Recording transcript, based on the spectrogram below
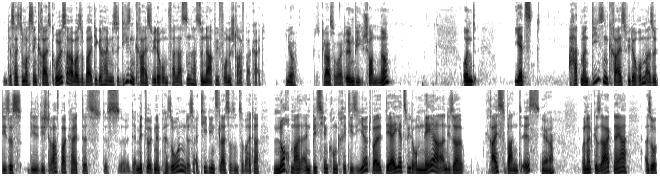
das heißt, du machst den Kreis größer, aber sobald die Geheimnisse diesen Kreis wiederum verlassen, hast du nach wie vor eine Strafbarkeit. Ja, ist klar soweit. Irgendwie schon, ne? Und jetzt hat man diesen Kreis wiederum, also dieses, die, die Strafbarkeit des, des, äh, der mitwirkenden Person, des IT-Dienstleisters und so weiter, nochmal ein bisschen konkretisiert, weil der jetzt wiederum näher an dieser Kreiswand ist Ja. und hat gesagt, naja, also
